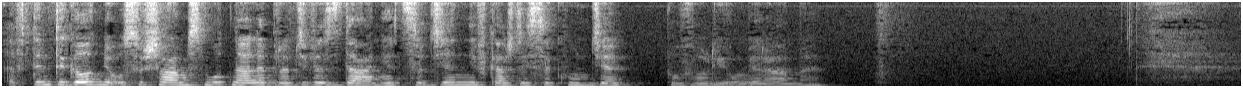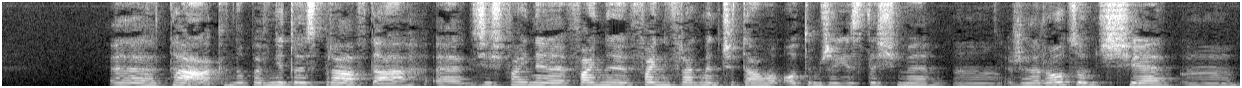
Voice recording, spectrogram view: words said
W tym tygodniu usłyszałam smutne, ale prawdziwe zdanie. Codziennie w każdej sekundzie powoli umieramy. E, tak, no pewnie to jest prawda. E, gdzieś fajny, fajny, fajny fragment czytałam o tym, że jesteśmy, mm, że rodząc się, mm,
